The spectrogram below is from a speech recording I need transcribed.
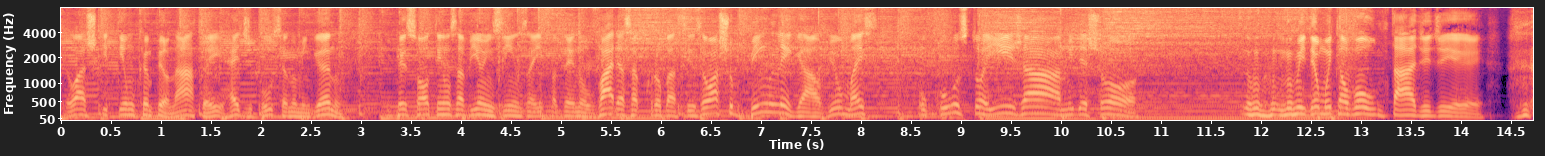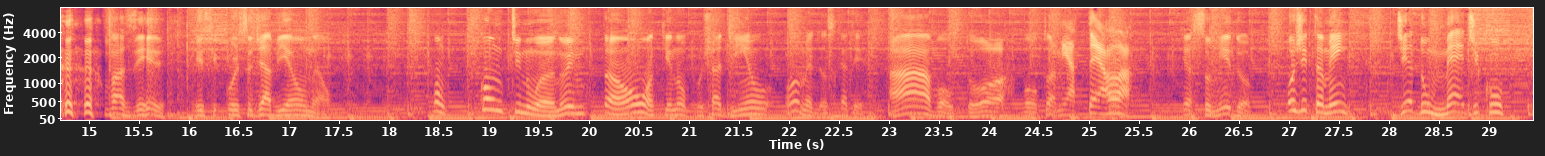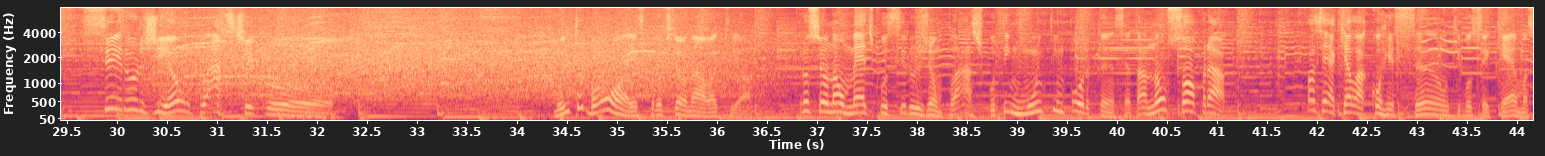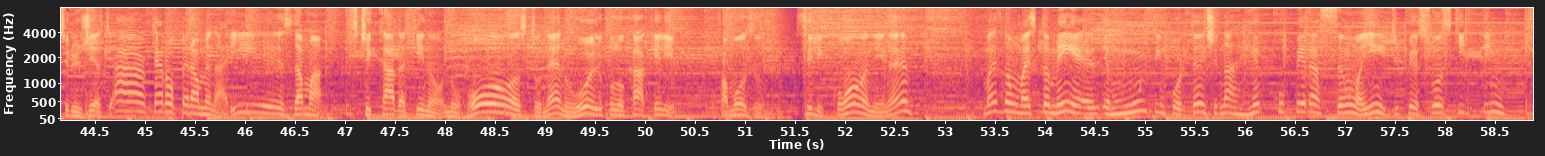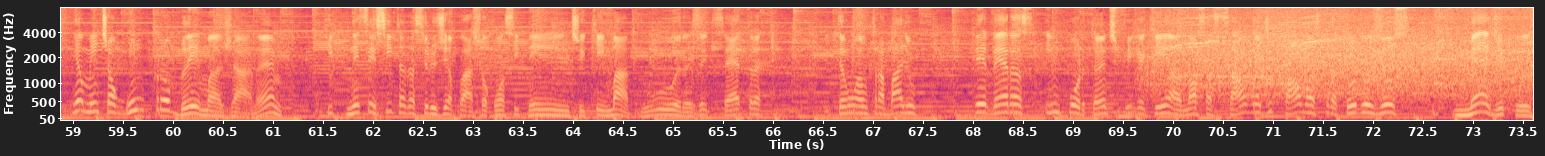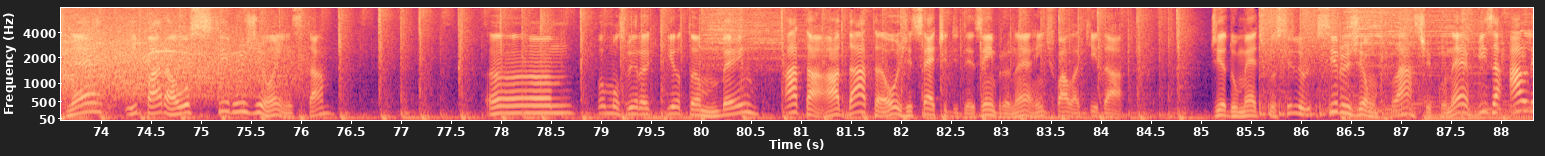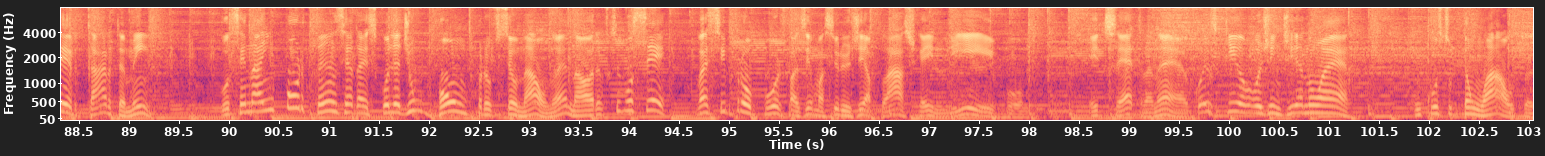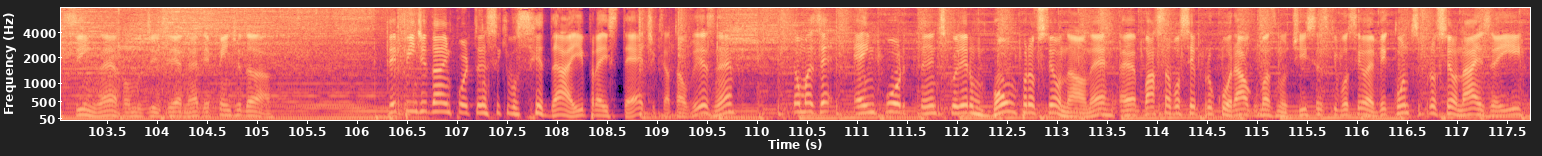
eu acho que tem um campeonato aí, Red Bull, se eu não me engano. O pessoal tem uns aviãozinhos aí fazendo várias acrobacias. Eu acho bem legal, viu? Mas o custo aí já me deixou. Não, não me deu muita vontade de fazer esse curso de avião, não. Bom, continuando então aqui no puxadinho. Oh meu Deus, cadê? Ah, voltou, voltou a minha tela. Tinha sumido. Hoje também dia do médico cirurgião plástico. Muito bom ó, esse profissional aqui, ó. Profissional médico cirurgião plástico tem muita importância, tá? Não só para fazer aquela correção que você quer, uma cirurgia de, ah, quero operar meu nariz, dar uma esticada aqui no, no rosto, né, no olho, colocar aquele famoso silicone, né? Mas não, mas também é, é, muito importante na recuperação aí de pessoas que têm realmente algum problema já, né? Que necessita da cirurgia plástica, algum acidente, queimaduras, etc. Então é um trabalho deveras importante. Fica aqui a nossa salva de palmas para todos os médicos, né? E para os cirurgiões, tá? Hum, vamos ver aqui também. Ah, tá. A data, hoje, 7 de dezembro, né? A gente fala aqui da Dia do Médico Cirurgião Plástico, né? Visa alertar também você na importância da escolha de um bom profissional, né? Na hora se você vai se propor fazer uma cirurgia plástica e lipo, etc, né? Coisa que hoje em dia não é um custo tão alto assim, né? Vamos dizer, né? Depende da depende da importância que você dá aí para estética, talvez, né? Então, mas é, é importante escolher um bom profissional, né? É, basta você procurar algumas notícias que você vai ver quantos profissionais aí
